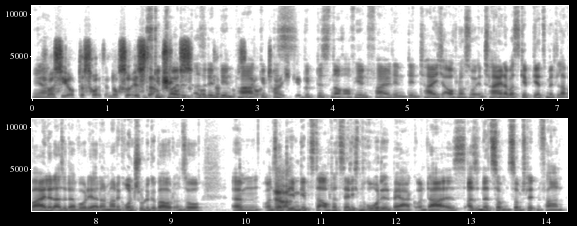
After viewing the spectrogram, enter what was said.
Ja. Ich weiß nicht, ob das heute noch so ist. Es gibt Schloss, heute, also den, den Park so gibt, es, gibt es noch auf jeden Fall, den, den Teich auch noch so in Teilen, aber es gibt jetzt mittlerweile, also da wurde ja dann mal eine Grundschule gebaut und so. Ähm, und seitdem ja. gibt es da auch tatsächlich einen Rodelberg und da ist, also nicht zum, zum Schlittenfahren.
